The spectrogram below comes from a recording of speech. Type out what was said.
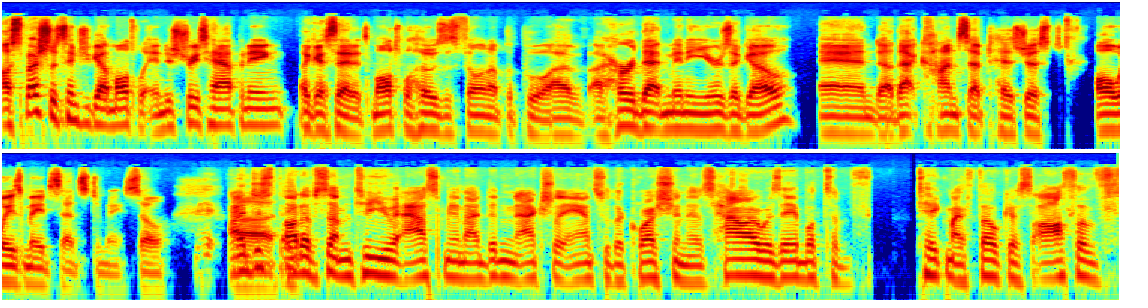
especially since you got multiple industries happening. Like I said, it's multiple hoses filling up the pool. I've I heard that many years ago, and uh, that concept has just always made sense to me. So I just uh, thought of something too. You asked me, and I didn't actually answer the question. Is how I was able to take my focus off of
